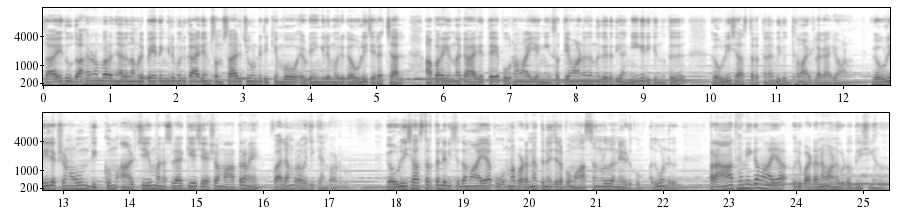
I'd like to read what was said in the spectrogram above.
അതായത് ഉദാഹരണം പറഞ്ഞാൽ നമ്മളിപ്പോൾ ഏതെങ്കിലും ഒരു കാര്യം സംസാരിച്ചുകൊണ്ടിരിക്കുമ്പോൾ എവിടെയെങ്കിലും ഒരു ഗൗളി ചിലച്ചാൽ ആ പറയുന്ന കാര്യത്തെ പൂർണമായി അംഗീ സത്യമാണ് എന്ന് കരുതി അംഗീകരിക്കുന്നത് ഗൗളി ശാസ്ത്രത്തിന് വിരുദ്ധമായിട്ടുള്ള കാര്യമാണ്. ഗൗളി ലക്ഷണവും ദിക്കും ആഴ്ചയും മനസ്സിലാക്കിയ ശേഷം മാത്രമേ ഫലം പ്രവചിക്കാൻ പാടുള്ളൂ. ഗൗളി ശാസ്ത്രത്തിന്റെ വിശദമായ പൂർണ പഠനത്തിന് ചിലപ്പോൾ മാസങ്ങൾ തന്നെ എടുക്കും. അതുകൊണ്ട് പ്രാഥമികമായ ഒരു പഠനമാണ് ഇവിടെ ഉദ്ദേശിക്കുന്നത്.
